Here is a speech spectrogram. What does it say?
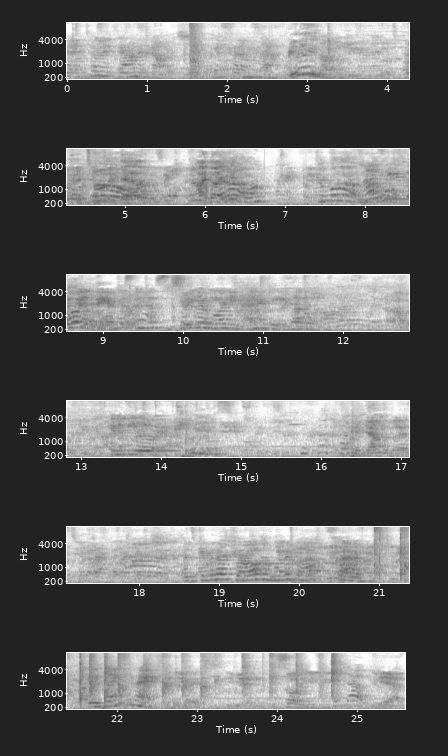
gonna tone it down a notch with some. Uh, Really? We're gonna tone it down? I thought you. Come on. Not saying it's a good thing. I'm just, I'm just giving you a warning. The energy level is gonna be lower. Get down with that. Let's give it up for all the wonderful acts that have been playing tonight. Good job. Yeah.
